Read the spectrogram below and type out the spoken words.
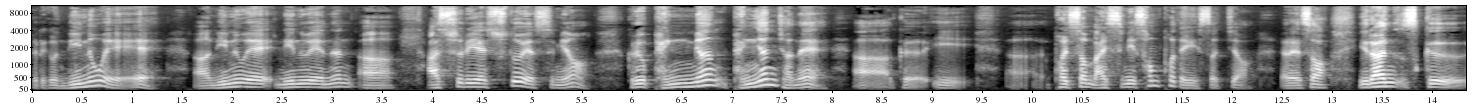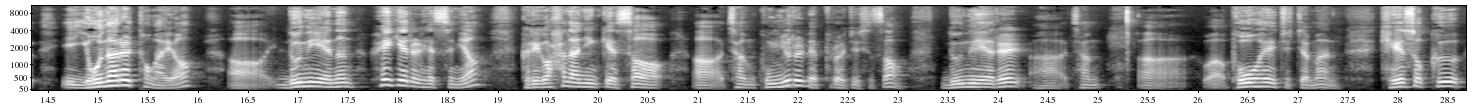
그리고 니누에에 아, 니누에 니누에는 아, 아수르의 수도였으며 그리고 100년 100년 전에 아, 그이 아, 벌써 말씀이 선포되어 있었죠. 그래서 이러한 그 요나를 통하여 어, 눈이에는 회개를 했으며 그리고 하나님께서 어, 참 국류를 베풀어 주셔서 누니에를 아, 참 어, 어, 보호해 주지만 계속 그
